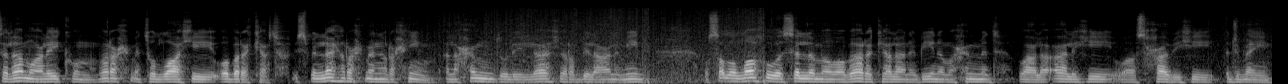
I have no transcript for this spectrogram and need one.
Assalamu alaikum wa rahmetullahi wa barakatuh. Bismillahirrahmanirrahim. Alhamdulillahi rabbil alamin. Wa sallallahu wa sallama wa baraka ala nabina Muhammad wa ala alihi wa ashabihi ajma'in.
